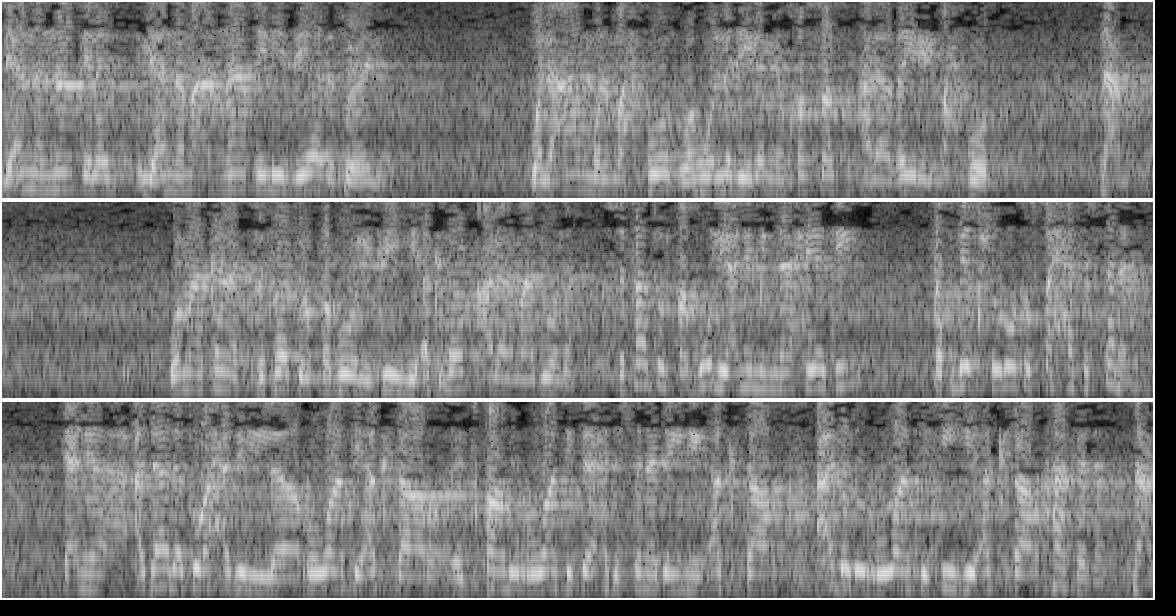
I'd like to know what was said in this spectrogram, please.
لأن الناقل لأن مع الناقل زيادة علم. والعام المحفوظ وهو الذي لم يخصص على غير المحفوظ. نعم. وما كانت صفات القبول فيه أكثر على ما دونه. صفات القبول يعني من ناحية تطبيق شروط الصحة في السند. يعني عدالة أحد الرواة أكثر إتقان الرواة في أحد السندين أكثر عدد الرواة فيه أكثر هكذا. نعم.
